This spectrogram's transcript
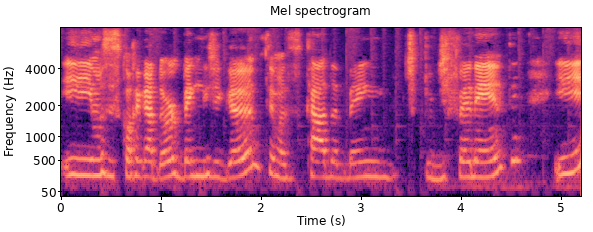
E uns escorregador bem gigante, uma escada bem, tipo, diferente. E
